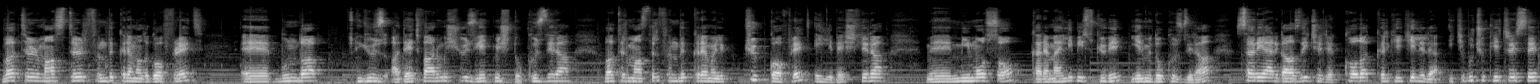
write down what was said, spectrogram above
Watermaster fındık kremalı gofret e, bunda 100 adet varmış 179 lira. Watermaster fındık kremalı küp gofret 55 lira. E, Mimoso karamelli bisküvi 29 lira. Sarıyer gazlı içecek kola 42 lira 2,5 litresi.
